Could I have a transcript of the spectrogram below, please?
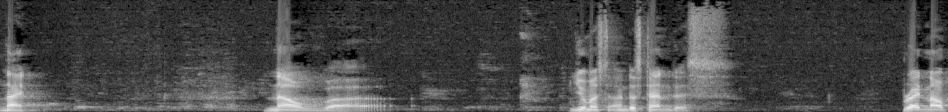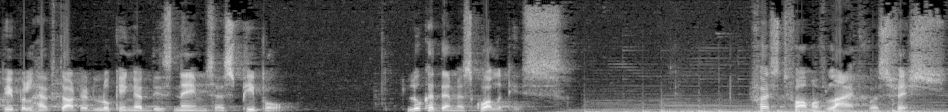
nine. Now, uh, you must understand this. Right now people have started looking at these names as people. Look at them as qualities. First form of life was fish.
